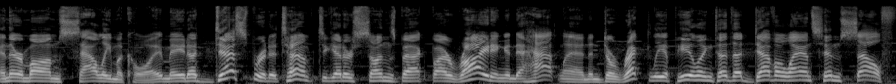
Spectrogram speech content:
And their mom, Sally McCoy, made a desperate attempt to get her sons back by riding into Hatland and directly appealing to the Devil Anse himself.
